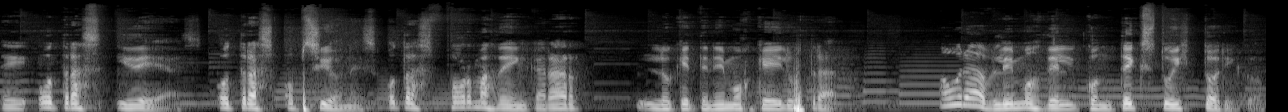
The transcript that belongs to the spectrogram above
eh, otras ideas, otras opciones, otras formas de encarar lo que tenemos que ilustrar. Ahora hablemos del contexto histórico.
